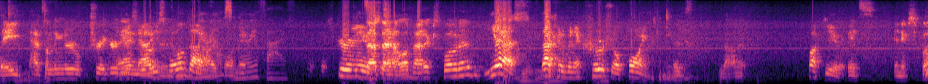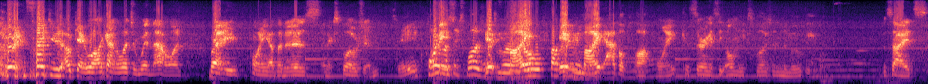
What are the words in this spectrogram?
They had something to trigger the And now you explosion. still die hard for me. Area 5. Screw you. Is that the helipad exploded? Yes, that could have been a crucial point. I can do It's that. not. Fuck you. It's an explosion. it's like you. Okay, well, I kind of let you win that one by pointing out that it is an explosion. See, pointless explosion. It might. no it reason. might have a plot point, considering it's the only explosion in the movie, besides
